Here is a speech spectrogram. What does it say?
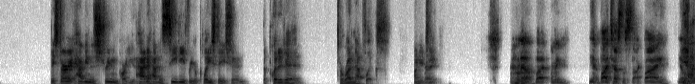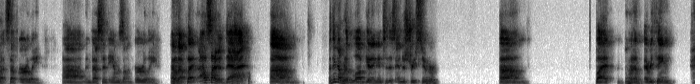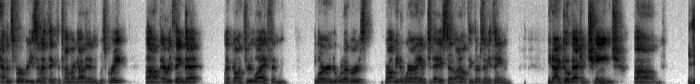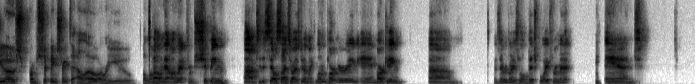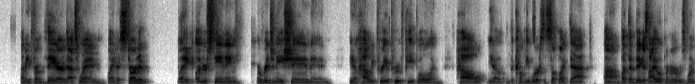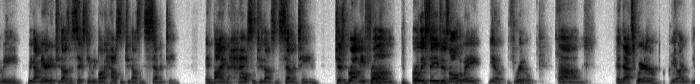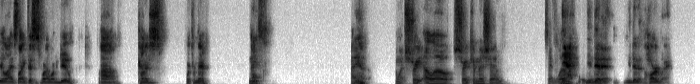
they started having the streaming part. You had to have a CD for your PlayStation to put it in to run Netflix on your right. TV. I don't know, but I mean, yeah, buy Tesla stock, buy you know yeah. all that stuff early, um, invest in Amazon early. I don't know, but outside of that, um, I think I would have loved getting into this industry sooner. Um, but I don't know, everything happens for a reason. I think the time I got in was great. Um, everything that I've gone through life and learned or whatever has brought me to where I am today. So I don't think there's anything, you know, I'd go back and change. Um, did you go from shipping straight to LO or were you alone? Oh, no, I went from shipping um, to the sales side. So I was doing like loan partnering and marketing. Um, was everybody's little bitch boy for a minute. and I mean, from there, that's when like I started like understanding origination and, you know, how we pre-approve people and how, you know, the company works and stuff like that. Um, but the biggest eye opener was when we we got married in 2016. We bought a house in 2017, and buying a house in 2017 just brought me from early stages all the way you know through. Um, and that's where you know I realized like this is what I want to do. Um, kind of just went from there. Nice. I, yeah. I went straight LO, straight commission. Saying, what yeah, you did it. You did it the hard way.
